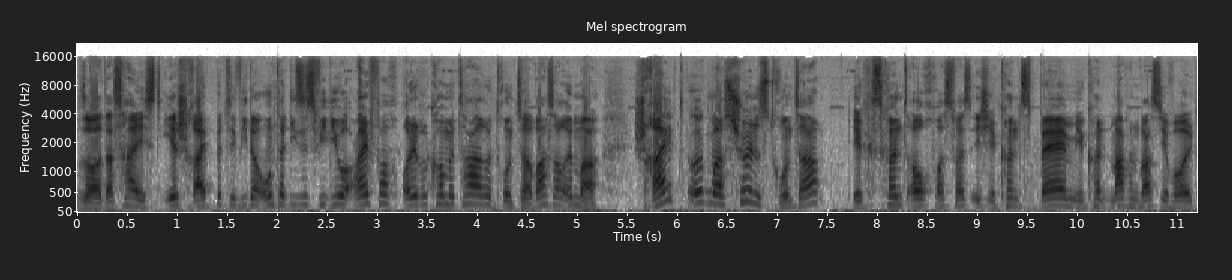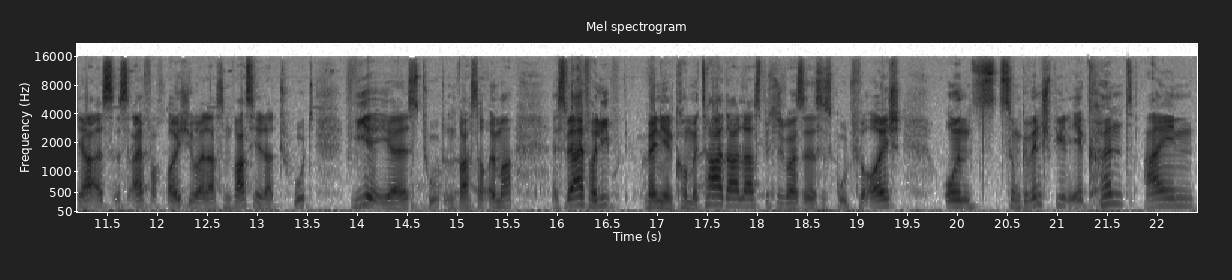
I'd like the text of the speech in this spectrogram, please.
So, das heißt, ihr schreibt bitte wieder unter dieses Video einfach eure Kommentare drunter, was auch immer. Schreibt irgendwas Schönes drunter. Ihr könnt auch, was weiß ich, ihr könnt spammen, ihr könnt machen, was ihr wollt. Ja, es ist einfach euch überlassen, was ihr da tut, wie ihr es tut und was auch immer. Es wäre einfach lieb, wenn ihr einen Kommentar da lasst, beziehungsweise das ist gut für euch. Und zum Gewinnspiel, ihr könnt ein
